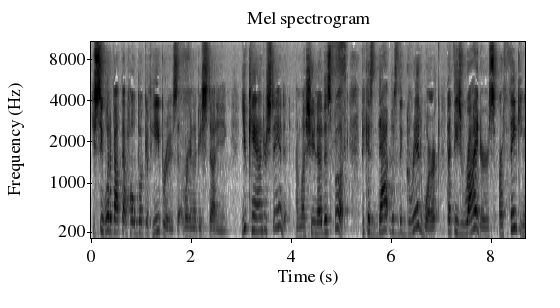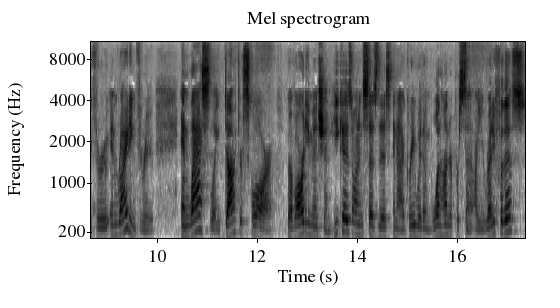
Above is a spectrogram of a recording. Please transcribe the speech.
You see, what about that whole book of Hebrews that we're going to be studying? You can't understand it unless you know this book, because that was the grid work that these writers are thinking through and writing through. And lastly, Dr. Sklar, who I've already mentioned, he goes on and says this, and I agree with him 100%. Are you ready for this?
